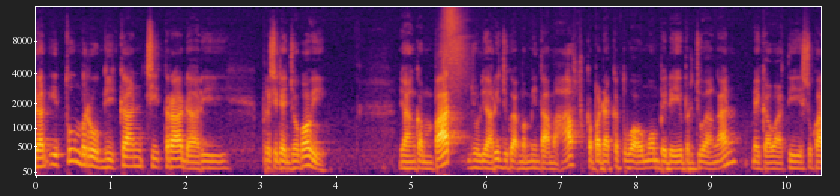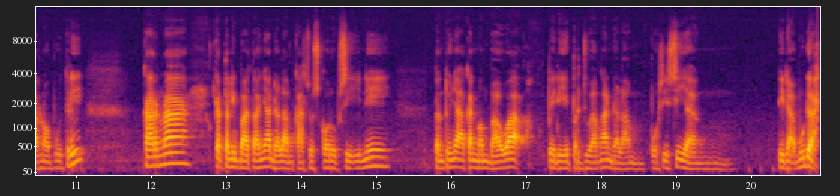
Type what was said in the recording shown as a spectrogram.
dan itu merugikan citra dari Presiden Jokowi. Yang keempat, Juliari juga meminta maaf kepada Ketua Umum PDI Perjuangan Megawati Soekarno Putri karena keterlibatannya dalam kasus korupsi ini tentunya akan membawa PDI Perjuangan dalam posisi yang tidak mudah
